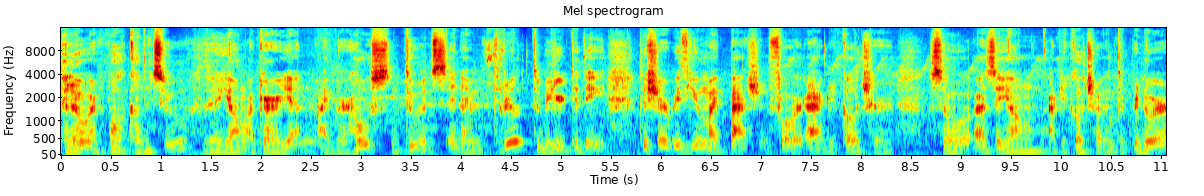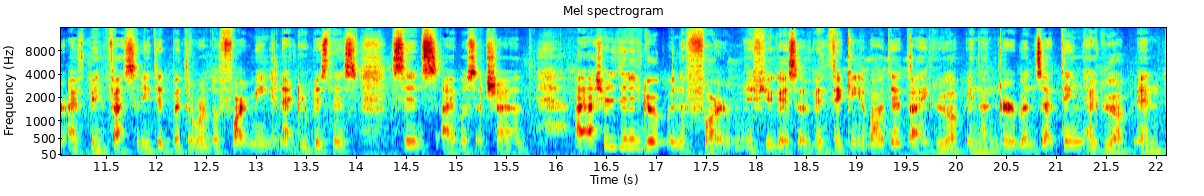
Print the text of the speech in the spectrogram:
Hello and welcome to The Young Agrarian. I'm your host, Dudes, and I'm thrilled to be here today to share with you my passion for agriculture. So, as a young agricultural entrepreneur, I've been fascinated by the world of farming and agribusiness since I was a child. I actually didn't grow up in a farm, if you guys have been thinking about it. I grew up in an urban setting. I grew up in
